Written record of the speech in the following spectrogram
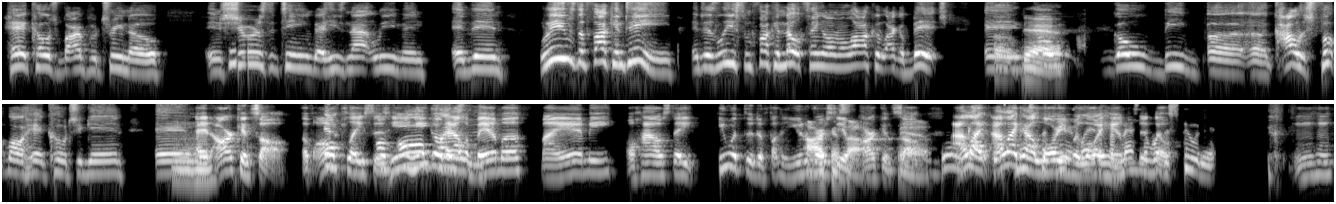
Head coach Bob Petrino ensures the team that he's not leaving, and then leaves the fucking team and just leaves some fucking notes hanging on the locker like a bitch, and Oh, yeah. go go be uh, a college football head coach again. And Mhm. And Arkansas, of all And places, of he, all he go to. Alabama, Miami, Ohio State. He went to the fucking University of Arkansas, Arkansas. I like- I like how Lawyer Milloy handled it, though. student. Mm-hmm.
